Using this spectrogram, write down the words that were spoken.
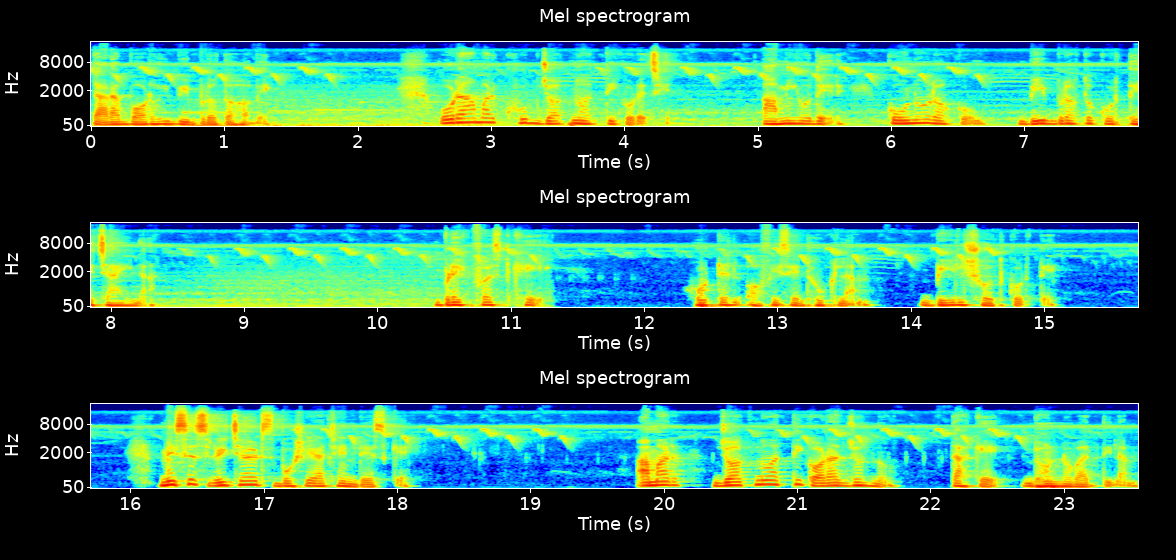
তারা বড়ই বিব্রত হবে। ওরা আমার খুব যত্নআত্তি করেছে। আমি ওদের কোনো রকম বিব্রত করতে চাই না। ব্রেকফাস্ট খেয়ে হোটেল অফিসে ঢুকলাম, বিল শোধ করতে। মিসেস রিচার্ডস বসে আছেন ডেস্কে। আমার যত্ন আত্মি করার জন্য তাকে ধন্যবাদ দিলাম।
